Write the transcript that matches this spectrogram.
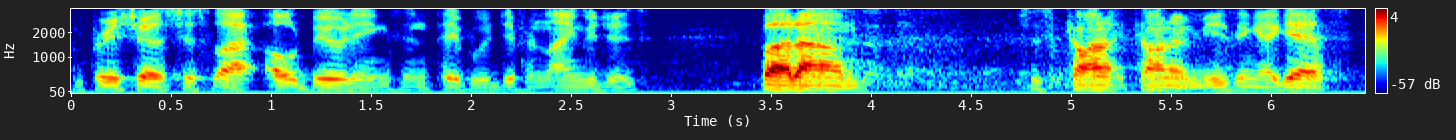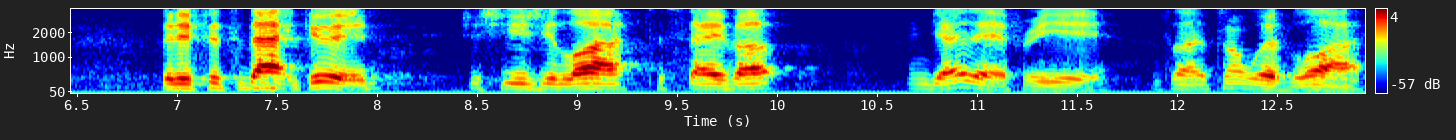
I'm pretty sure it's just like old buildings and people with different languages. But um, just kind of, kind of amusing, I guess. But if it's that good, just use your life to save up and go there for a year. It's like, it's not worth life.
